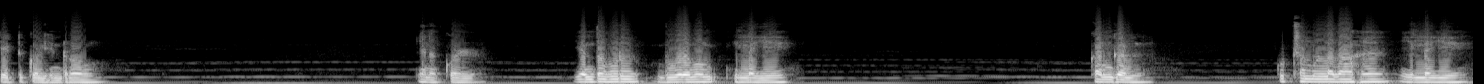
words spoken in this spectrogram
கேட்டுக்கொள்கின்றோம். எனக்குள் எந்த ஒரு பூதமும் இல்லையே. கண்கள் குற்றமுள்ளதாக இல்லையே.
